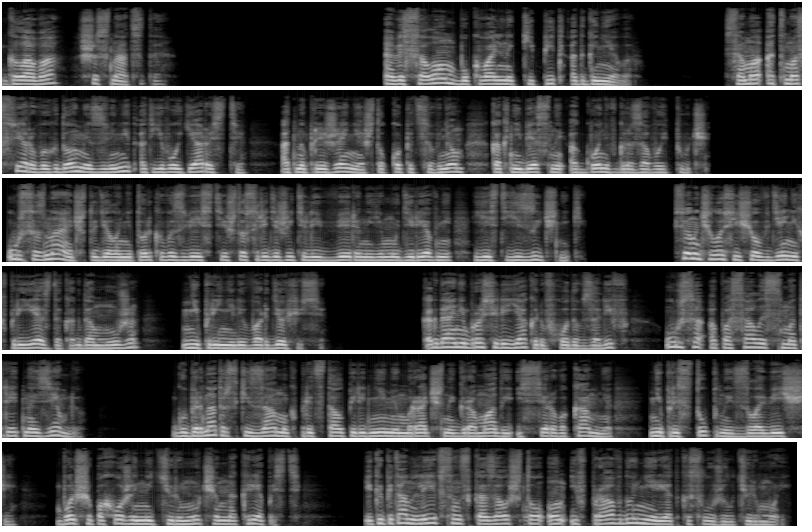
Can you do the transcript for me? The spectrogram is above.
Глава шестнадцатая А Вессалом буквально кипит от гнева. Сама атмосфера в их доме звенит от его ярости, от напряжения, что копится в нем, как небесный огонь в грозовой туче. Урса знает, что дело не только в известии, что среди жителей вверенной ему деревни есть язычники. Все началось еще в день их приезда, когда мужа не приняли в Вардёхюсе. Когда они бросили якорь у входа в залив, Урса опасалась смотреть на землю. Губернаторский замок предстал перед ними мрачной громадой из серого камня, неприступной, зловещей, больше похожей на тюрьму, чем на крепость. И капитан Лейвсон сказал, что он и вправду нередко служил тюрьмой.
